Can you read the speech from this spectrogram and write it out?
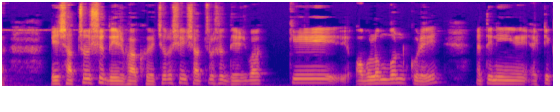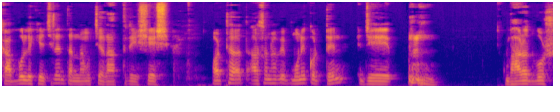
এই সাতচল্লিশে দেশভাগ হয়েছিল। সেই সাতচল্লিশে দেশভাগকে অবলম্বন করে তিনি একটি কাব্য লিখেছিলেন তার নাম হচ্ছে রাত্রি শেষ। অর্থাৎ আহসান হাবিব মনে করতেন যে ভারতবর্ষ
